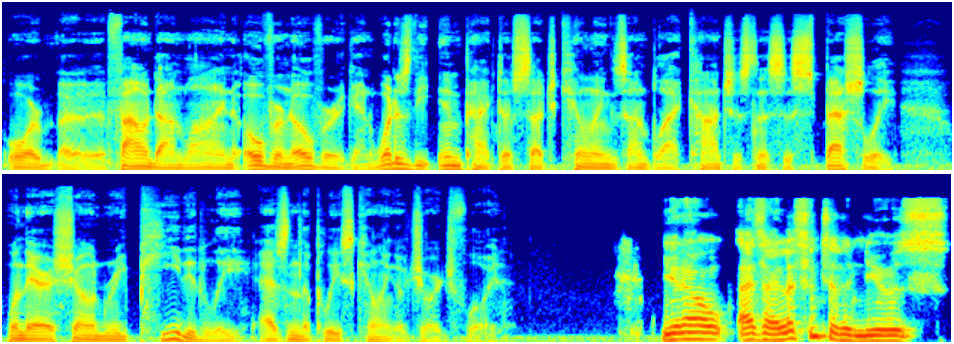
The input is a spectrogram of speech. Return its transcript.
Or uh, found online over and over again. What is the impact of such killings on black consciousness, especially when they are shown repeatedly, as in the police killing of George Floyd? You know, as I listened to the news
